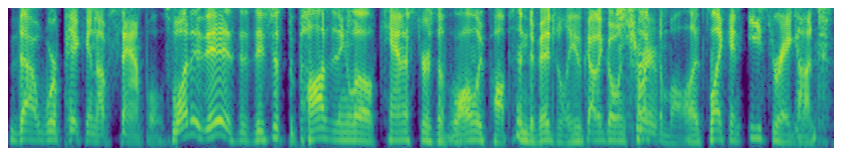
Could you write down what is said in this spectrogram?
that we're picking up samples. What it is, is he's just depositing little canisters of lollipops individually. He's got to go and Sure. collect them all. It's like an Easter egg hunt.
